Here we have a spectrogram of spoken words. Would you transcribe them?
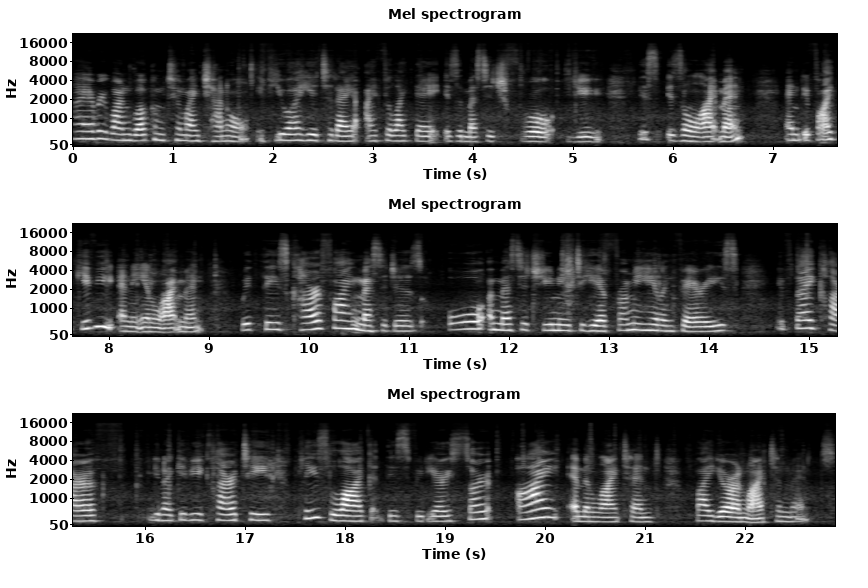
Hi everyone, welcome to my channel. If you are here today, I feel like there is a message for you. This is enlightenment, and if I give you any enlightenment with these clarifying messages or a message you need to hear from your healing fairies, if they clarify, you know, give you clarity, please like this video so I am enlightened by your enlightenment.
